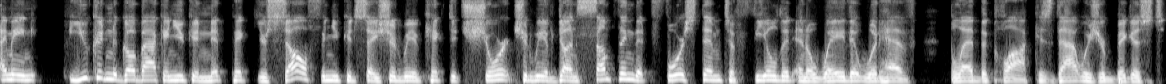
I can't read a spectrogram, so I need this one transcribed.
I mean, you couldn't go back and you can nitpick yourself and you could say, should we have kicked it short? Should we have done something that forced them to field it in a way that would have bled the clock because that was your biggest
